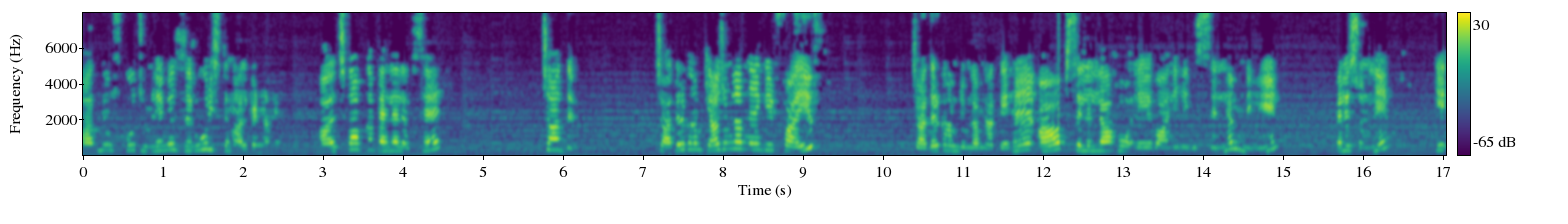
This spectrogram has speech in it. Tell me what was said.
आपने उसको जुमले में ज़रूर इस्तेमाल करना है। आज का आपका पहला लफ्ज है चादर। चादर का हम क्या जुमला बनाएँगे? फाइव चादर का हम जुमला बनाते हैं। आप सल्लल्लाहु अलैहि वसल्लम ने पहले सुन ले कि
